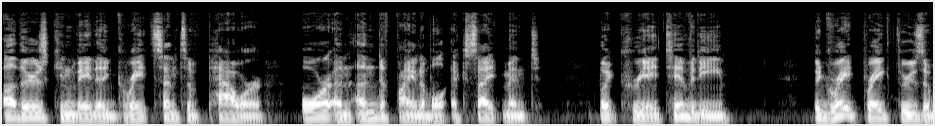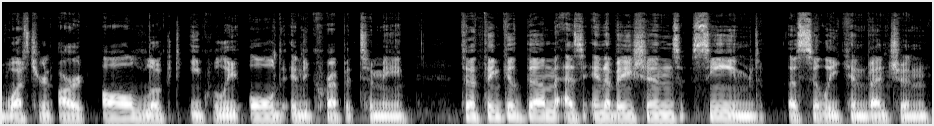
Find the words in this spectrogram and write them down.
Others conveyed a great sense of power or an undefinable excitement. But creativity, the great breakthroughs of Western art all looked equally old and decrepit to me. To think of them as innovations seemed a silly convention.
